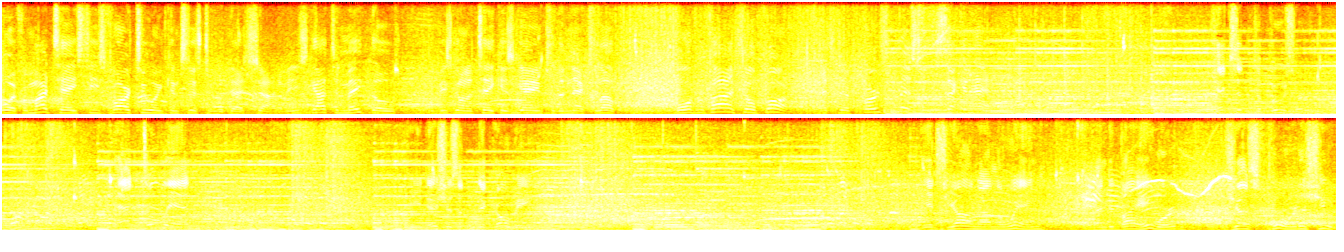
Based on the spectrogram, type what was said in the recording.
Boy, for my taste, he's far too inconsistent with that shot. I mean, he's got to make those if he's going to take his game to the next level. Four for five so far. That's their first miss in the second Boozer. Back to Lin. He dishes it to Kobe. It's Young on the wing. Ended by Hayward. Just four to shoot.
